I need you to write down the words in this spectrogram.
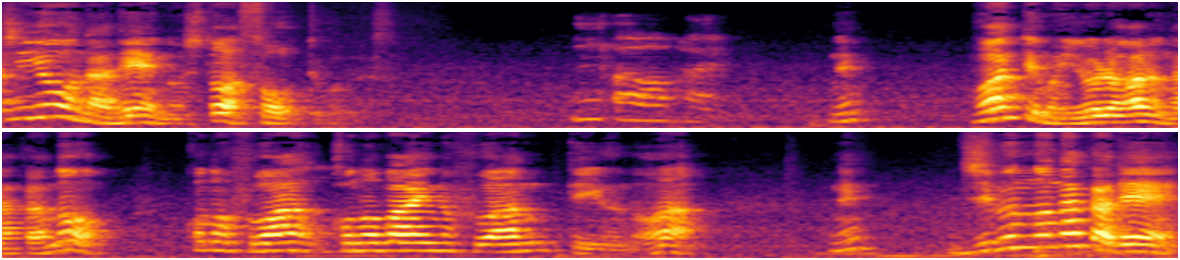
じような例の人はそうってことです。うん、あはいね、不安っていうのもいろいろある中のこの不安この場合の不安っていうのはね自分の中で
